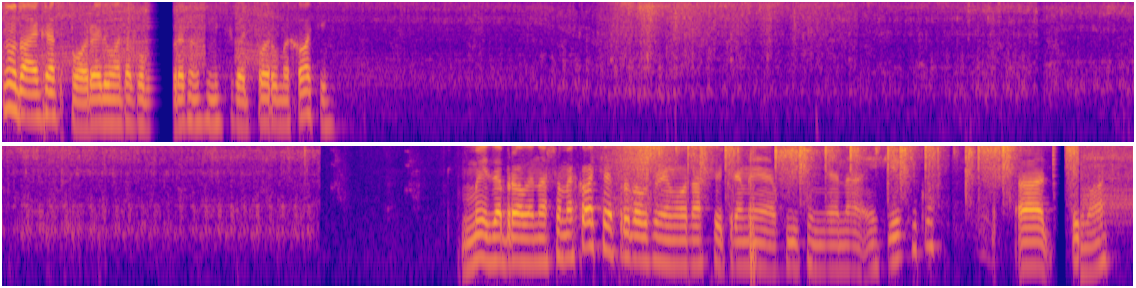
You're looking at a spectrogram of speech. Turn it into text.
Ну так, да, якраз пару. Я думаю, так місці сказати пару мехасів. Ми забрали нашу мехася, продовжуємо наше пряме включення на ефірчику. А, Дімас.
